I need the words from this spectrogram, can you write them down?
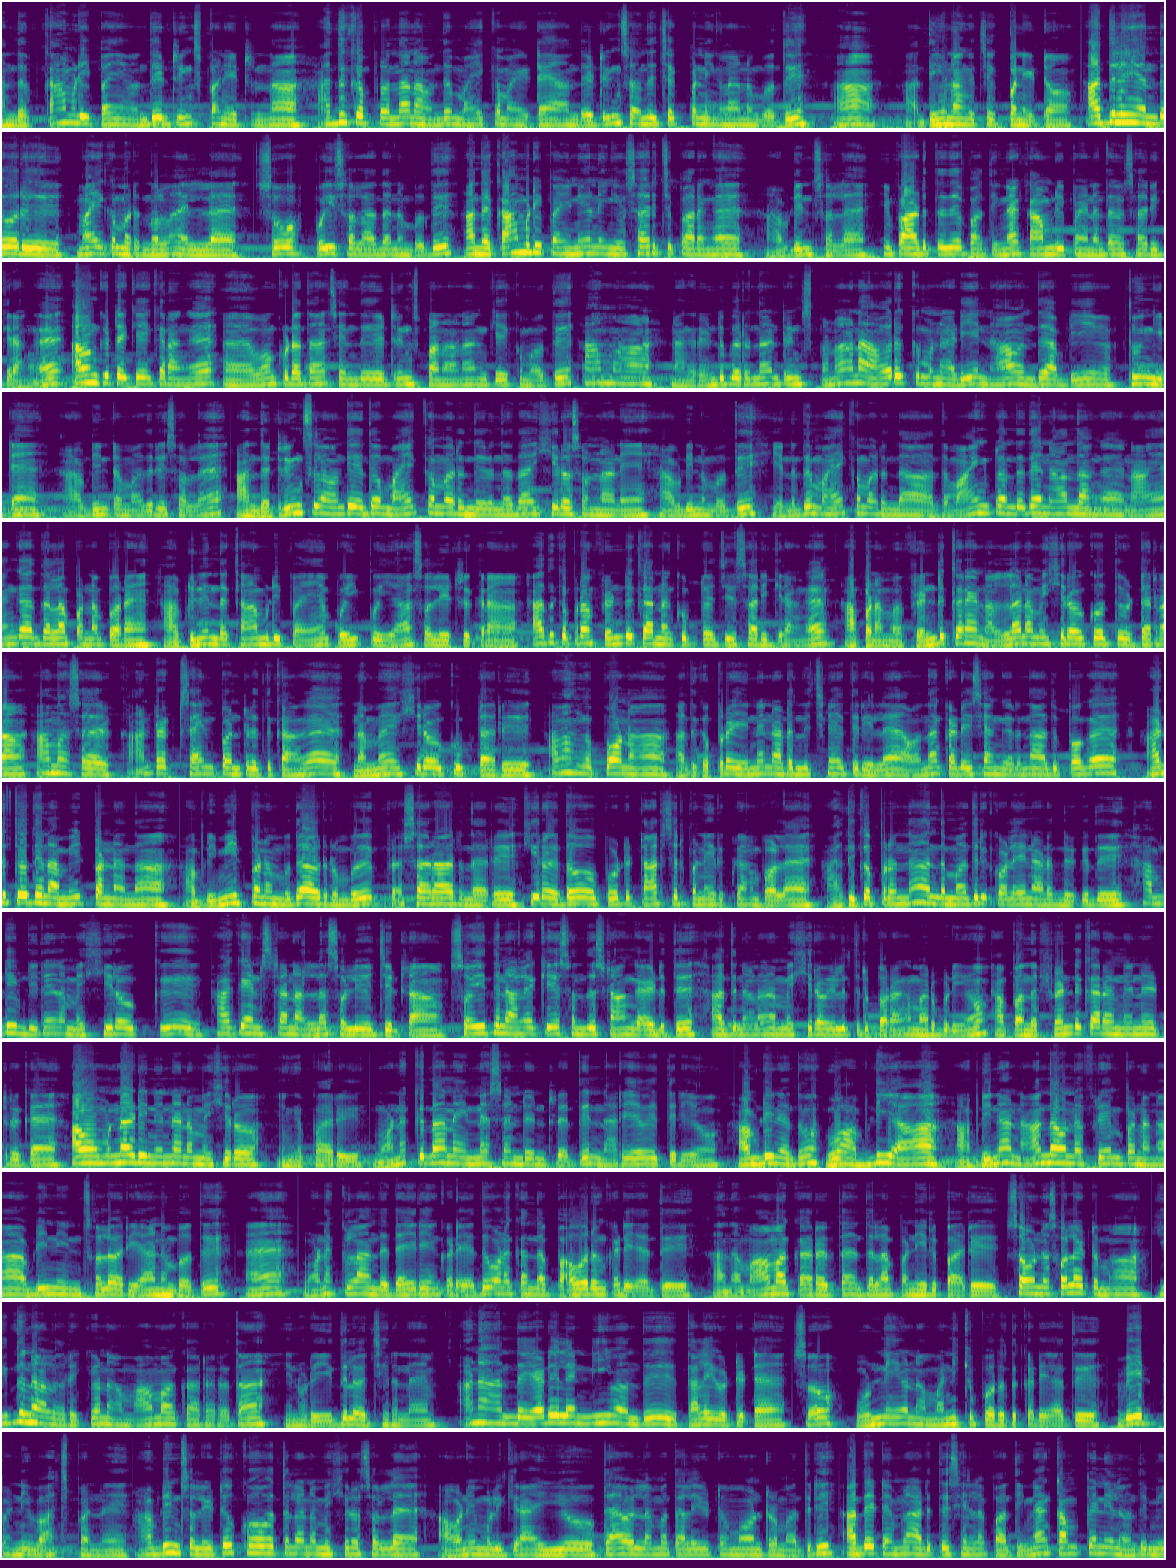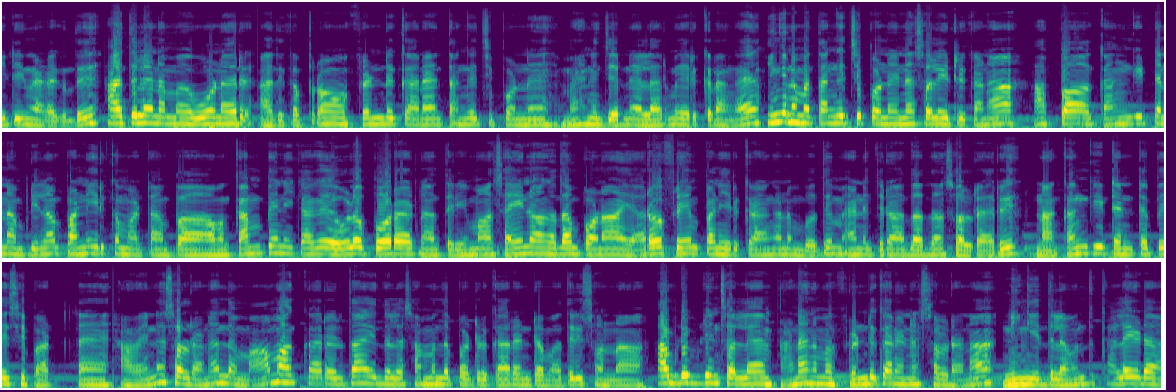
அந்த காமெடி பையன் வந்து ட்ரிங்க்ஸ் பண்ணிட்டு இருந்தான். அதுக்கப்புறம் தான் நான் வந்து மயக்க மயக்கமாயிட்டேன். அந்த ட்ரிங்க்ஸ் வந்து செக் பண்ணீங்களான்னும் போது ஆ அதையும் நாங்கள் செக் பண்ணிட்டோம். அதுலேயும் எந்த ஒரு மயக்க மருந்தெல்லாம் இல்லை. ஸோ பொய் சொல்லாதன்னும் போது அந்த காமெடி பையனையும் நீங்கள் விசாரிச்சு பாருங்க அப்படின்னு சொல்ல. இப்போ அடுத்தது பார்த்தீங்கன்னா காமெடி பையனை தான் விசாரிக்கிறாங்க. அவங்க கிட்ட கேட்குறாங்க உன் கூட தான் சேர்ந்து ட்ரிங்க்ஸ் பண்ணானான்னு கேட்கும்போது ஆமாம் நாங்கள் ரெண்டு பேரும் தான் ட்ரிங்க்ஸ் பண்ணோம். ஆனால் அவருக்கு முன்னாடியே நான் வந்து அப்படியே தூங்கிட்டேன் அப்படின்ற மாதிரி சொல்ல. அந்த ட்ரிங்க்ஸில் வந்து ஏதோ மயக்க மருந்து இருந்ததா ஹீரோ சொன்னானே அப்படின்னும் போது என்னது மயக்க மருந்தா? அதை வாங்கிட்டு வந்ததே நான் தாங்க. நான் எங்க அதெல்லாம் பண்ண போறேன்? அப்படின்னு இந்த காமெடி பையன் பொய் பொய்யா சொல்லிட்டு இருக்கிறான் அதுக்கப்புறம் ஃப்ரெண்டுக்காரனை கூப்பிட்டு வச்சு விசாரிக்கிறாங்க. அப்ப நம்ம ஃப்ரெண்டுக்காரன் நல்லா நம்ம ஹீரோவை கோத்து விட்டுறான். ஆமா சார் கான்ட்ராக்ட் சைன் பண்றதுக்காக நம்ம ஹீரோவை கூப்பிட்டாரு. அவன் அங்க போனான் அதுக்கப்புறம் என்ன நடந்துச்சுனே தெரியல. அவன் தான் கடைசி அங்க இருந்தான். அது போக அடுத்தது நான் மீட் பண்ணேன் தான். அப்படி மீட் பண்ணும்போது அவர் ரொம்பவே ப்ரெஷரா இருந்தாரு. ஹீரோ ஏதோ போட்டு டார்ச்சர் பண்ணியிருக்கிறான் போல. அதுக்கப்புறம் தான் அந்த மாதிரி கொலை நடந்திருக்குது. அப்படி இப்படின்னு நம்ம ஹீரோவுக்கு அகைன்ஸ்டா நல்லா சொல்லி வச்சிட்டான் ஸோ இதனால கேஸ் வந்து ஸ்ட்ராங் ஆயிடுது. அதனால நம்ம ஹீரோ இழுத்துட்டு போறாங்க மறுபடியும். அப்போ அந்த ஃப்ரெண்டுக்காரன் நின்றுட்டு இருக்க. அவன் முன்னாடி நின்ன நம்ம ஹீரோ எங்க பாரு உனக்கு தான் நான் இன்னசென்ட்ன்றது நிறையவே தெரியும். அப்படின்னதும் ஓ அப்படியா? அப்படின்னா நான் தான் உன்னை ஃப்ரேம் பண்ணனா? அப்படின்னு நீ சொல்ல வரியானும் போது உனக்குலாம் அந்த தைரியம் கிடையாது உனக்கு அந்த பவரும் கிடையாது. அந்த மாமாக்காரர் தான் இதெல்லாம் பண்ணியிருப்பாரு. ஸோ ஒன்று சொல்லட்டுமா? இது நாள் வரைக்கும் நான் மாமாக்காரரை தான் என்னுடைய இதில் வச்சிருந்தேன். ஆனால் அந்த இடையில நீ வந்து தலை விட்டுட்ட. ஸோ உன்னையும் நான் மன்னிக்க போறது கிடையாது. வெயிட் பண்ணி வாட்ச் பண்ணு. அப்படின்னு சொல்லிட்டு கோவத்துல நம்ம ஹீரோ சொல்ல அவனே முழிக்கிறான் ஐயோ தேவையில்லாம தலையிட்டோமோன்ற மாதிரி. அதே டைம்ல அடுத்த சீனில் பாத்தீங்கன்னா கம்பெனியில் வந்து மீட்டிங் நடக்குது. அதுல நம்ம ஓனர் அதுக்கப்புறம் ஃப்ரெண்டுக்காரன் தங்கச்சி பொண்ணு மேனேஜர்னு எல்லாருமே இருக்கிறாங்க. இங்க நம்ம தங்கச்சி பொண்ணு என்ன சொல்லிட்டு இருக்கானா அப்பா கங்கிட்டன் அப்படிலாம் பண்ணியிருக்க மாட்டான்ப்பா. அவன் கம்பெனிக்காக எவ்வளவு போராடினா தெரியுமா? சைன் வாங்க தான் போனா யாரோ ஃப்ரேம் பண்ணியிருக்காங்கன்னும் போது மேனேஜரும் அதை தான் சொல்றாரு. நான் கங்கிட்டன்ட்ட பேசி பார்த்தேன். அவன் என்ன சொல்கிறான்னா இந்த மாமாக்காரர் தான் இதுல சம்மந்தப்பட்டிருக்காருன்ற மாதிரி சொன்னான் அப்படி இப்படின்னு சொல்ல. ஆனா நம்ம ஃப்ரெண்டுக்காரன் என்ன சொல்றானா நீங்க இதுல வந்து தலையிட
